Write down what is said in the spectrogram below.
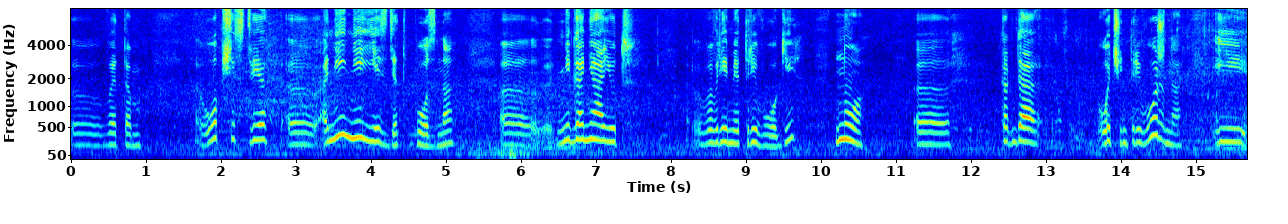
э, в этом обществе, э, они не ездят поздно, э, не гоняют во время тревоги, но э, когда очень тревожно и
